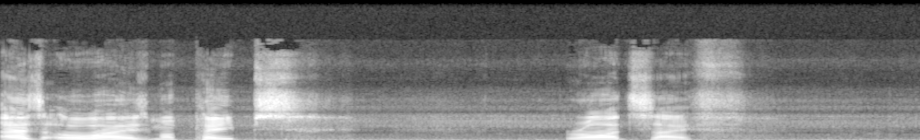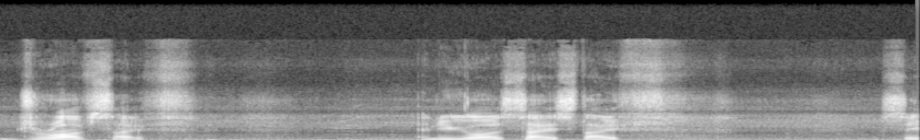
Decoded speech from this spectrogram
as always, my peeps, ride safe, drive safe and you guys stay safe. See you.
